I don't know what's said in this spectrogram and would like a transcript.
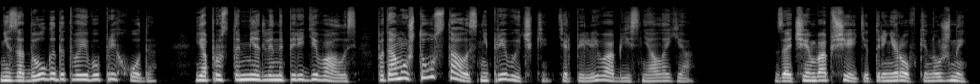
незадолго до твоего прихода. Я просто медленно переодевалась, потому что устала с непривычки», — терпеливо объясняла я. «Зачем вообще эти тренировки нужны?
